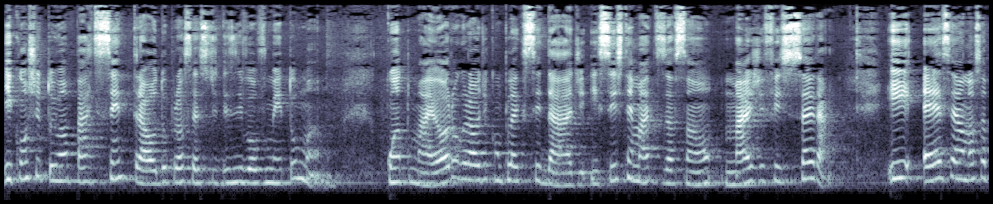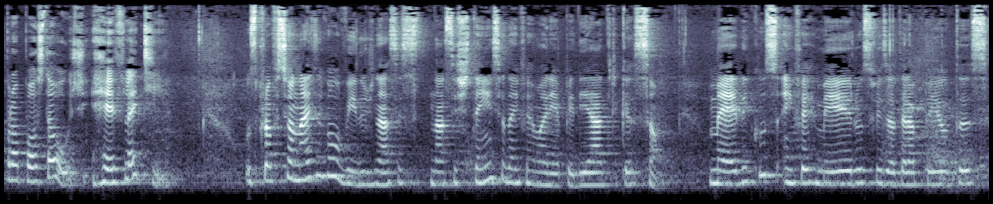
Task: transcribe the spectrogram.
e constitui uma parte central do processo de desenvolvimento humano. Quanto maior o grau de complexidade e sistematização, mais difícil será. E essa é a nossa proposta hoje: refletir. Os profissionais envolvidos na assistência da enfermaria pediátrica são médicos, enfermeiros, fisioterapeutas,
